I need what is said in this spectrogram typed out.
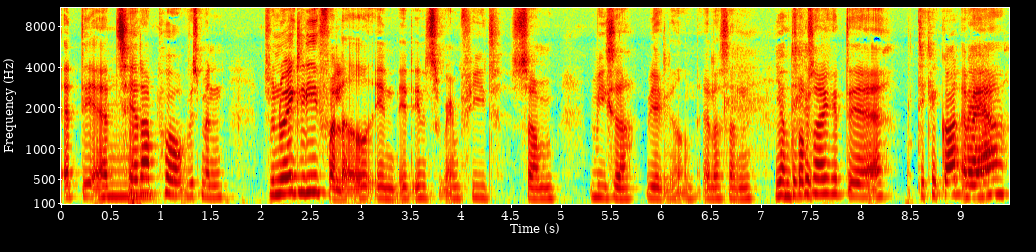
at det er mm. tættere på, hvis man, hvis man nu ikke lige får lavet en, et Instagram-feed, som viser virkeligheden, eller sådan. Jamen, det tror du så ikke, at det er Det kan godt være. være.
